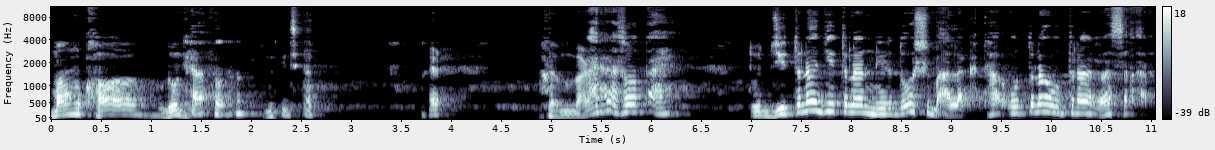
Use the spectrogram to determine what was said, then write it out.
मऊ खो दुनिया बड़ा रस होता है। तो जितना जितना निर्दोष बालक था, उतना उतना रस आ रहा था।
